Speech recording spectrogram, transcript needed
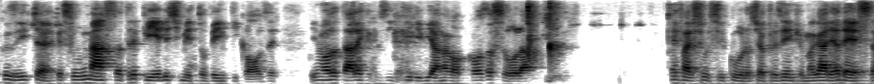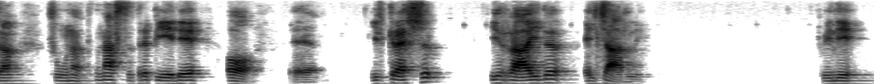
così, cioè che su un'asta a tre piedi ci metto 20 cose, in modo tale che così tiri via una cosa sola e fai sul sicuro. Cioè, per esempio, magari a destra, su una, un'asta a tre piedi, ho eh, il crash, il ride e il Charlie. Quindi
